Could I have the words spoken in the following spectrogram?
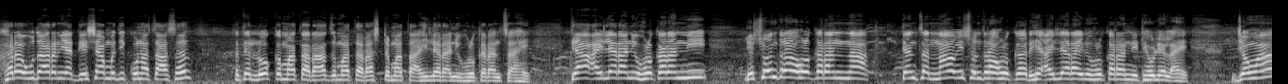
खरं उदाहरण या देशामध्ये कोणाचं असेल तर ते लोकमाता राजमाता राष्ट्रमाता अहिल्याराणी होळकरांचं आहे. त्या अहिल्याराणी होळकरांनी यशवंतराव होळकरांना त्यांचं नाव यशवंतराव होळकर हे अहिल्याराणी होळकरांनी ठेवलेलं आहे. जेव्हा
